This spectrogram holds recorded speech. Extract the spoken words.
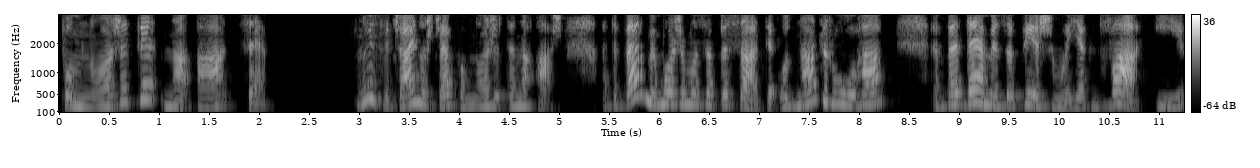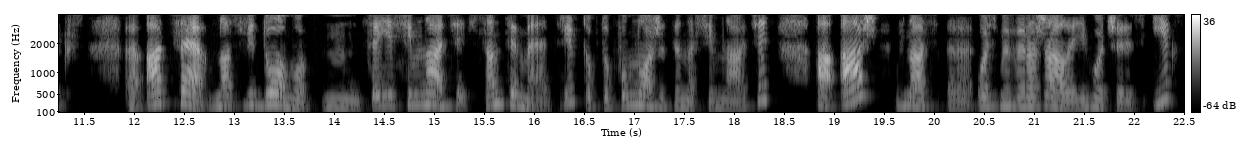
помножити на АС. Ну і, звичайно, ще помножити на H. А тепер ми можемо записати одна друга. BD ми запишемо як 2х, е, а це в нас відомо, це є 17 сантиметрів, тобто помножити на 17, а H в нас, е, ось ми виражали його через Х,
